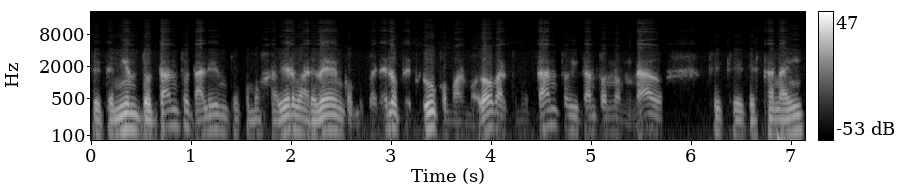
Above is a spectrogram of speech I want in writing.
de teniendo tanto talento como Javier Bardem, como Penélope Cruz, como Almodóvar, como tantos y tantos nominados que, que, que están ahí,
